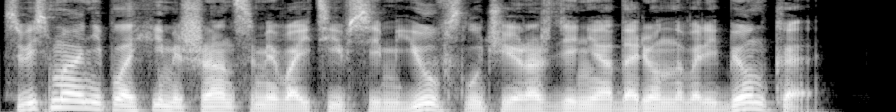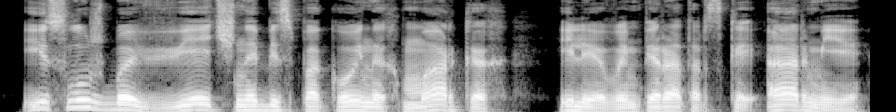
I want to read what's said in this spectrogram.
с весьма неплохими шансами войти в семью в случае рождения одаренного ребенка и служба в вечно беспокойных марках или в императорской армии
